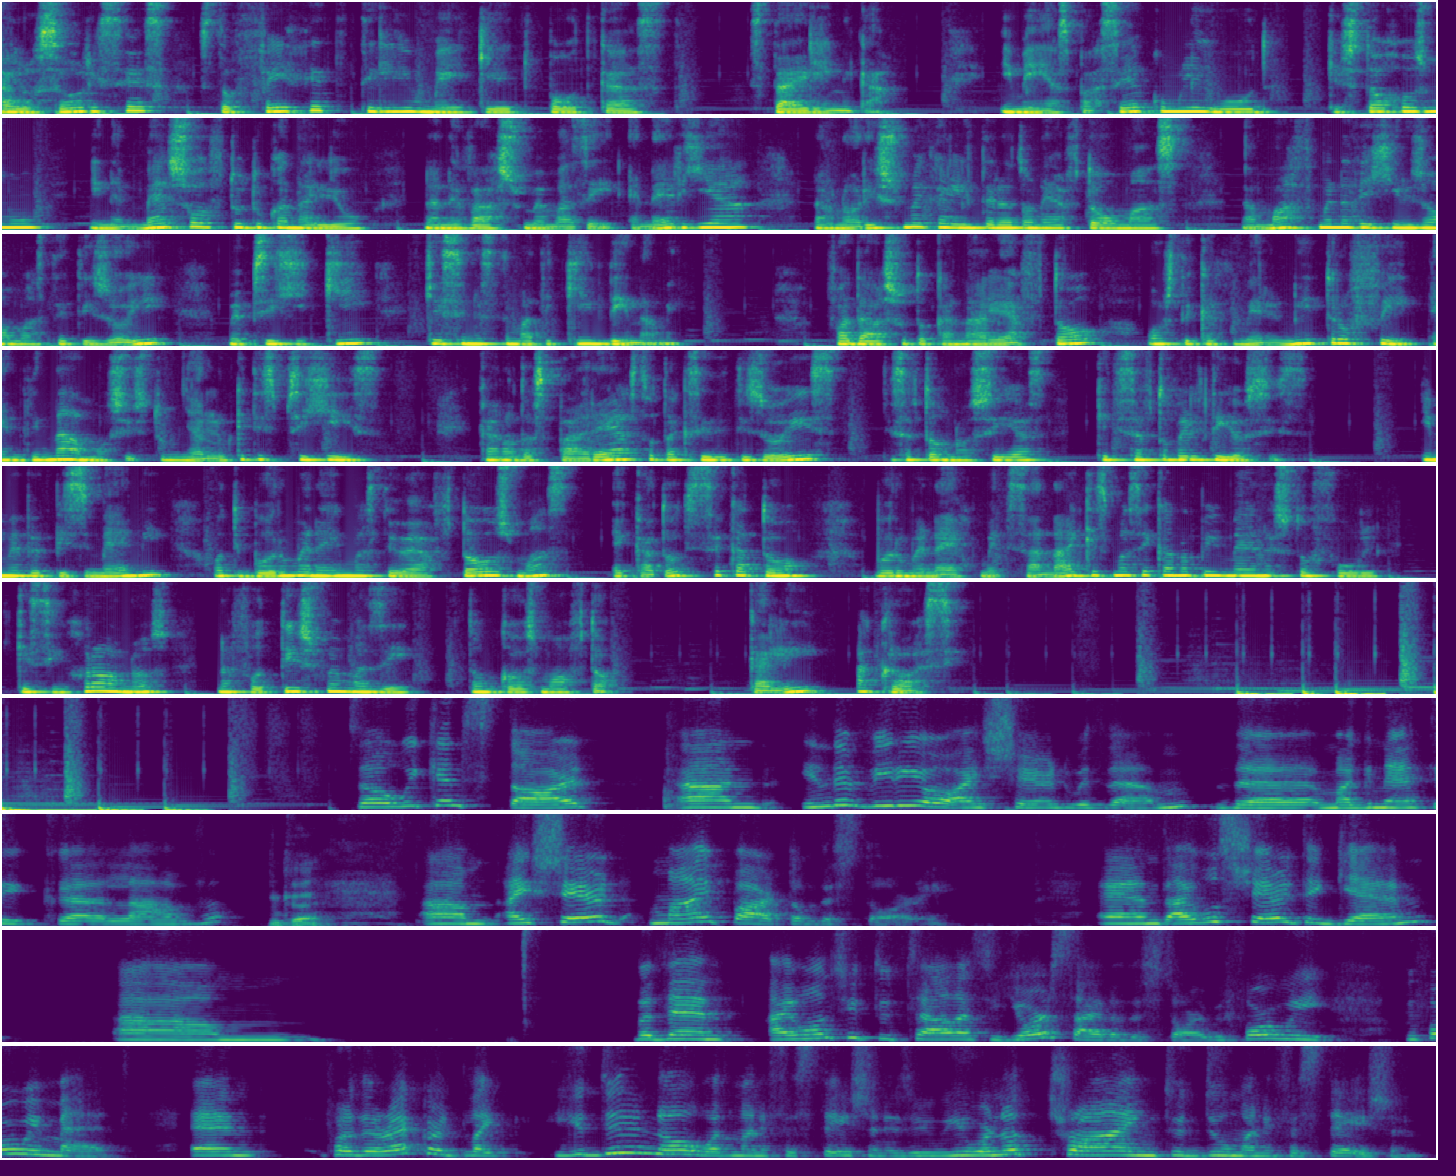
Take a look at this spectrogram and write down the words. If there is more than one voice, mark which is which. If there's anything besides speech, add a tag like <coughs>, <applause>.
Speaker 1: Καλώς όρισες στο Faith It Till You Make It podcast στα ελληνικά. Είμαι η Ασπασία Κουμλιγούντ και στόχος μου είναι μέσω αυτού του καναλιού να ανεβάσουμε μαζί ενέργεια, να γνωρίσουμε καλύτερα τον εαυτό μας, να μάθουμε να διαχειριζόμαστε τη ζωή με ψυχική και συναισθηματική δύναμη. Φαντάσου το κανάλι αυτό ως την καθημερινή τροφή ενδυνάμωσης του μυαλού και της ψυχής, κάνοντας παρέα στο ταξίδι της ζωής, της αυτογνωσίας και της αυτοβελτίωσης. Είμαι πεπισμένη ότι μπορούμε να είμαστε ο εαυτός μας 100%, μπορούμε να έχουμε τις ανάγκες μας ικανοποιημένες στο full και συγχρόνως να φωτίσουμε μαζί τον κόσμο αυτό. Καλή ακρόαση!
Speaker 2: So we can start. And in the video I shared with them, the magnetic uh, love,
Speaker 3: Okay.
Speaker 2: um, I shared my part of the story. And I will share it again. Um, but then I want you to tell us your side of the story before we before we met. And for the record, like you didn't know what manifestation is. You, you were not trying to do manifestation.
